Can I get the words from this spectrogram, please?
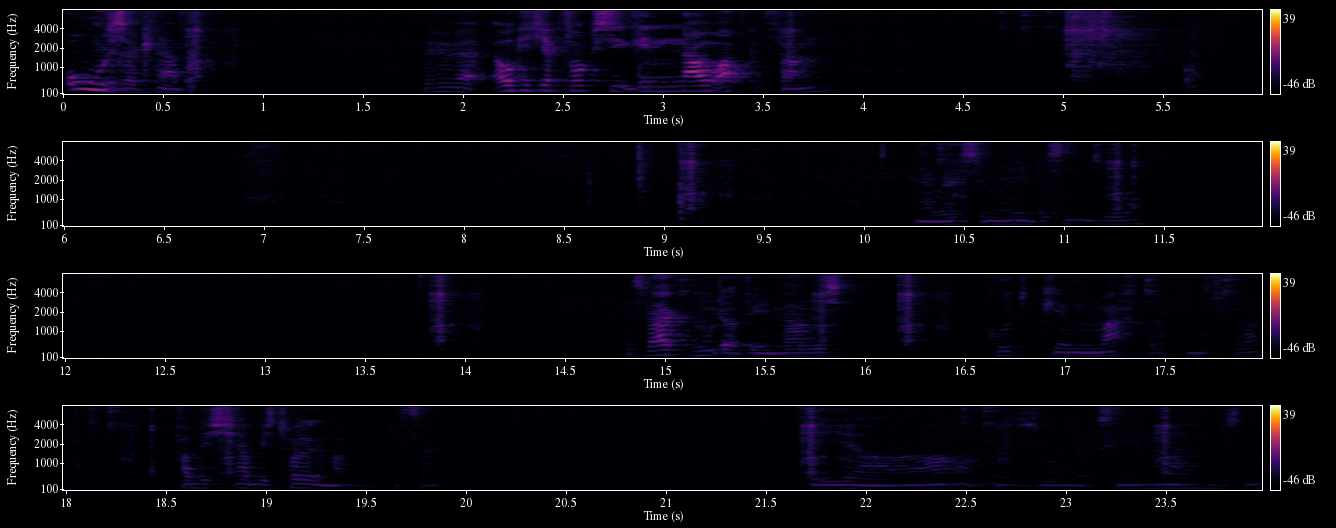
Oh, das war knapp. Okay, ich habe Foxy genau abgefangen. Ja, wechseln wir hier ein bisschen so. Es war gut auf jeden Fall. Habe ich gut gemacht auf jeden Fall. Habe ich, habe ich toll gemacht, würde ich sagen. Ja, so, wechseln wir mal ein bisschen.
